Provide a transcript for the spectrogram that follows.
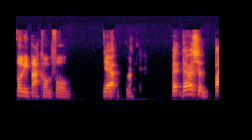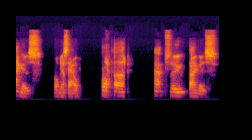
fully back on form. Yeah. But there are some bangers on yep. this album. Proper, yep. Absolute bangers.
